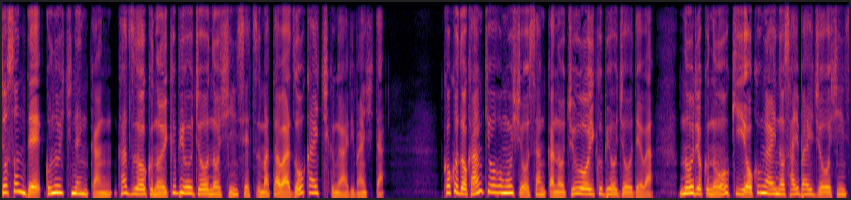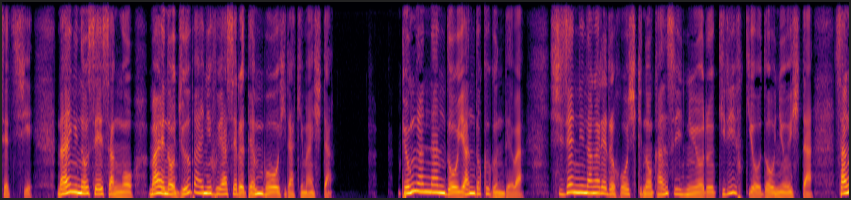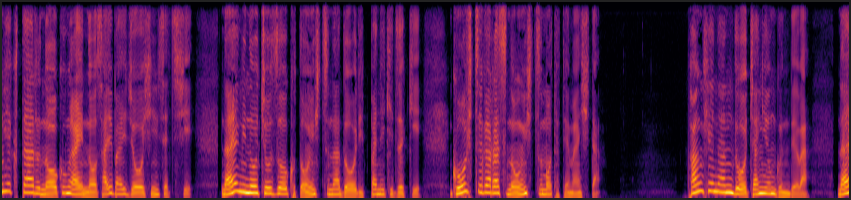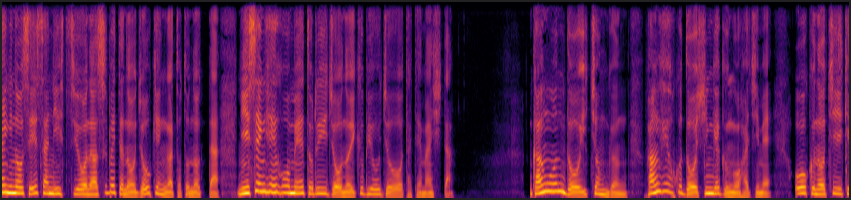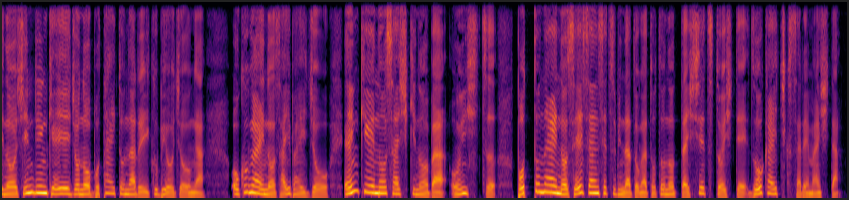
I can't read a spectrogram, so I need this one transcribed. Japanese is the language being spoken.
著村でこの1年間、数多くの育苗場の新設または増改築がありました。国土環境保護省傘下の中央育苗場では、能力の大きい屋外の栽培場を新設し、苗木の生産を前の10倍に増やせる展望を開きました。平安南道ヤンドク郡では、自然に流れる方式の冠水による霧吹きを導入した3ヘクタールの屋外の栽培場を新設し、苗木の貯蔵庫と温室などを立派に築き、硬質ガラスの温室も建てました。ファンヘ南道チャンヨン郡では、苗木の生産に必要なすべての条件が整った2000平方メートル以上の育苗場を建てました。関温道イチョン郡、ファンヘ北道新下郡をはじめ、多くの地域の森林経営所の母体となる育苗場が、屋外の栽培場、円形の挿し木の場、温室、ポット内の生産設備などが整った施設として増改築されました。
